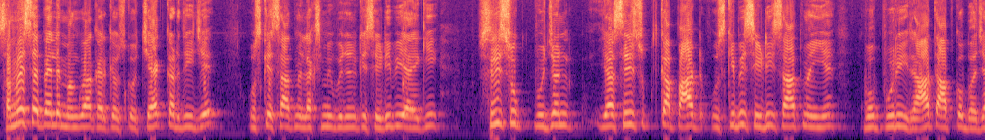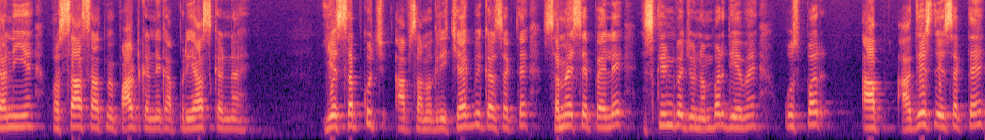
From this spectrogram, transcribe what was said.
समय से पहले मंगवा करके उसको चेक कर दीजिए। उसके साथ में लक्ष्मी पूजन की सीढ़ी भी आएगी। श्री सुक्त पूजन या श्री सुक्त का पाठ, उसकी भी सीढ़ी साथ में ही है। वो पूरी रात आपको बजानी है और साथ साथ में पाठ करने का प्रयास करना है। ये सब कुछ आप सामग्री चेक भी कर सकते हैं। समय से पहले स्क्रीन पर जो नंबर दिए हुए हैं, उस पर आप आदेश दे सकते हैं,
